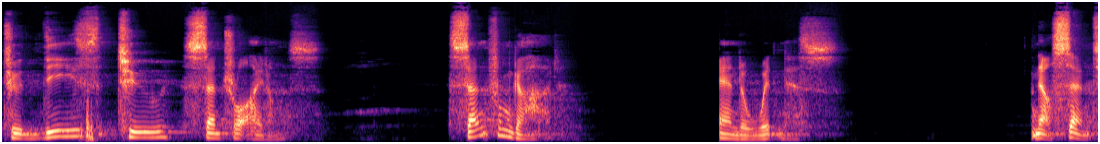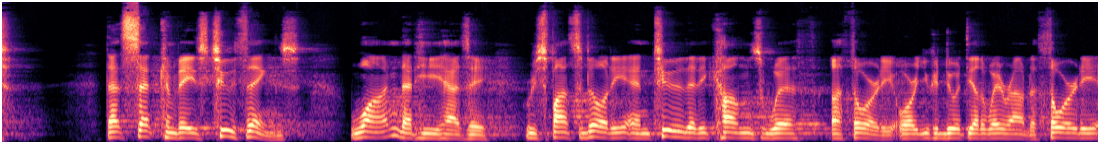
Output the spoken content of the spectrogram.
to these two central items sent from God and a witness. Now, sent. That sent conveys two things one, that he has a responsibility, and two, that he comes with authority. Or you could do it the other way around authority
